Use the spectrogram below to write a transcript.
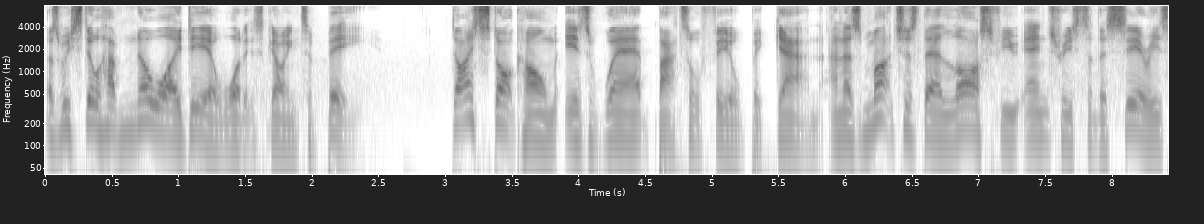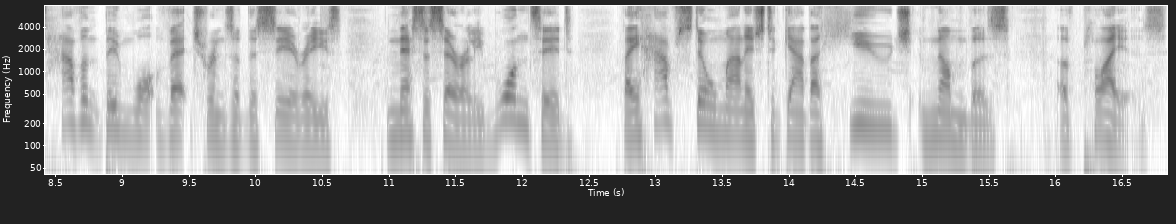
as we still have no idea what it's going to be. DICE Stockholm is where Battlefield began, and as much as their last few entries to the series haven't been what veterans of the series necessarily wanted, they have still managed to gather huge numbers of players.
